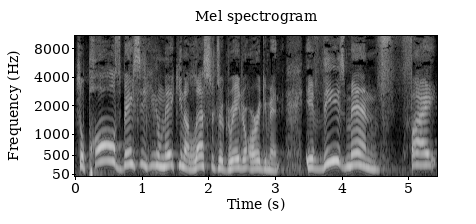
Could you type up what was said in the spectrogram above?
So Paul's basically making a lesser to greater argument. If these men fight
